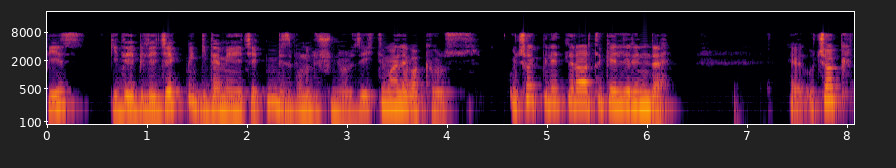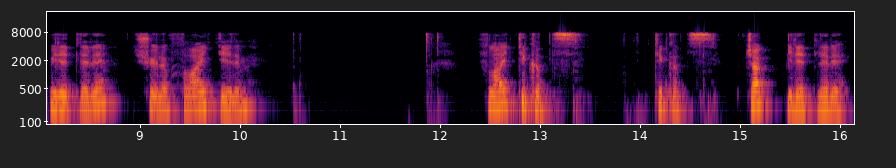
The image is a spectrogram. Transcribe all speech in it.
Biz gidebilecek mi gidemeyecek mi biz bunu düşünüyoruz. İhtimale bakıyoruz. Uçak biletleri artık ellerinde. Evet uçak biletleri şöyle flight diyelim. Flight tickets. Tickets. Uçak biletleri.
